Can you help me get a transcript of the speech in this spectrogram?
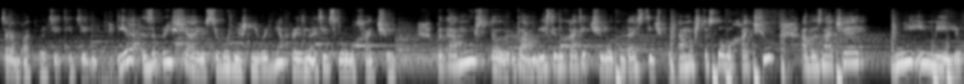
зарабатывать эти деньги. Я запрещаю с сегодняшнего дня произносить слово «хочу». Потому что вам, если вы хотите чего-то достичь, потому что слово «хочу» обозначает не имею.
